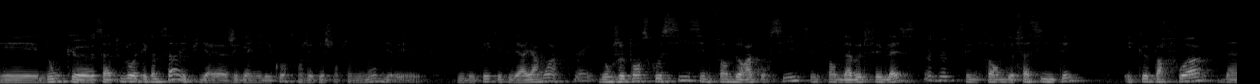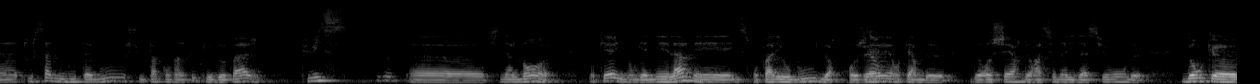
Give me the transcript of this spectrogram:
Et donc euh, ça a toujours été comme ça. Et puis euh, j'ai gagné des courses quand j'étais champion du monde, il y avait des dopés qui étaient derrière moi. Oui. Donc je pense qu'aussi c'est une forme de raccourci, c'est une forme d'aveu de faiblesse, Mhm. c'est une forme de facilité, et que parfois, ben, tout ça mis bout à bout, je suis pas convaincu que le dopage puisse Euh, finalement, euh, ok, ils vont gagner là, mais ils seront pas allés au bout de leur projet Non. en termes de, de recherche, de rationalisation, de donc euh,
